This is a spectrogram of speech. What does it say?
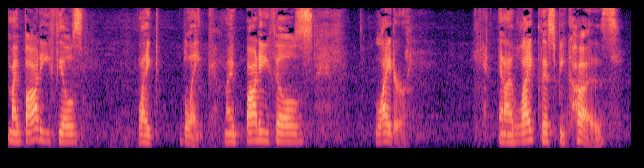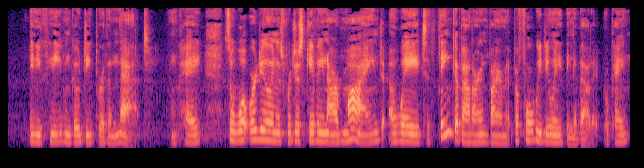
my body feels like blank. My body feels lighter. And I like this because and you can even go deeper than that. Okay? So what we're doing is we're just giving our mind a way to think about our environment before we do anything about it, okay?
